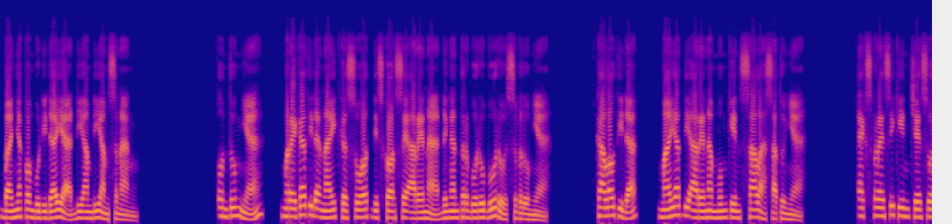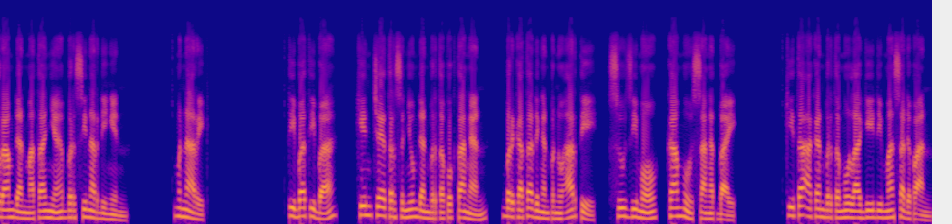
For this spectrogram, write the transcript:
banyak pembudidaya diam-diam senang. Untungnya, mereka tidak naik ke Sword Discourse Arena dengan terburu-buru sebelumnya. Kalau tidak, mayat di arena mungkin salah satunya. Ekspresi Qin Che suram dan matanya bersinar dingin. Menarik. Tiba-tiba, Qin Che tersenyum dan bertepuk tangan, berkata dengan penuh arti, Suzimo, kamu sangat baik. Kita akan bertemu lagi di masa depan.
